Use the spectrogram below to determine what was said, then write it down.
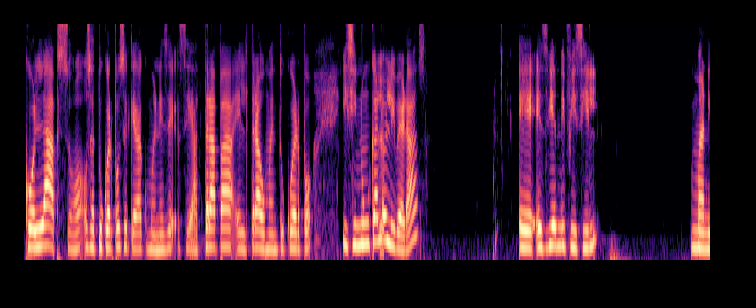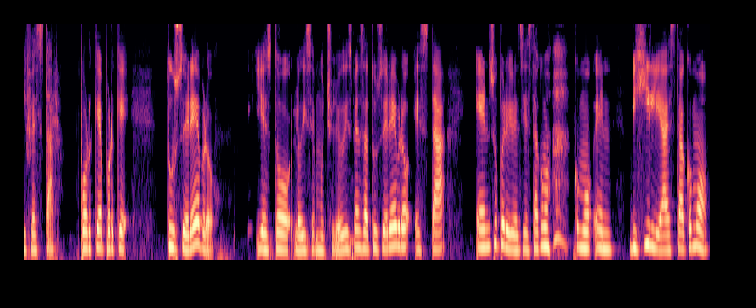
colapso, o sea, tu cuerpo se queda como en ese, se atrapa el trauma en tu cuerpo y si nunca lo liberas, eh, es bien difícil manifestar. ¿Por qué? Porque tu cerebro, y esto lo dice mucho yo dispensa, tu cerebro está en supervivencia, está como, como en vigilia, está como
